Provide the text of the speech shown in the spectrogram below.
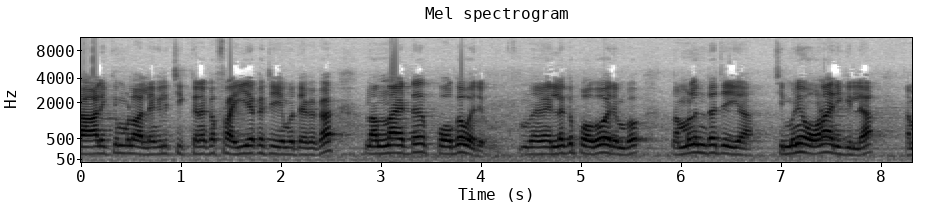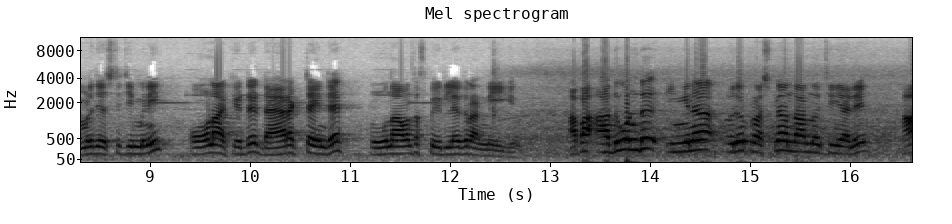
താളിക്കുമ്പോഴോ അല്ലെങ്കിൽ ചിക്കനൊക്കെ ഫ്രൈ ഒക്കെ ചെയ്യുമ്പോഴത്തേക്കൊക്കെ നന്നായിട്ട് പുക വരും. മേളിലേക്ക് പുക വരുമ്പോൾ നമ്മൾ എന്താ ചെയ്യുക ചിമ്മിണി ഓൺ ആയിരിക്കില്ല. നമ്മൾ ജസ്റ്റ് ചിമ്മിണി ഓൺ ആക്കിയിട്ട് ഡയറക്റ്റ് അതിന്റെ മൂന്നാമത്തെ സ്പീഡിലേക്ക് റൺ ചെയ്യിക്കും അപ്പൊ അതുകൊണ്ട് ഇങ്ങനെ ഒരു പ്രശ്നം എന്താണെന്ന് വെച്ച് കഴിഞ്ഞാൽ ആ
